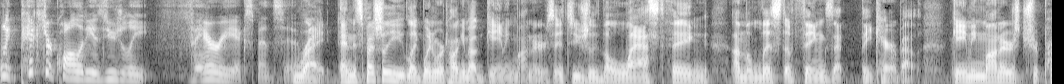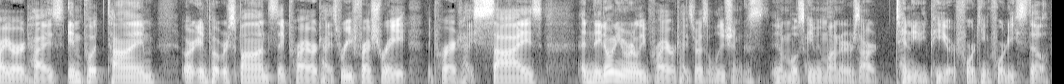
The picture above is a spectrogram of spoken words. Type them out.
like picture quality is usually very expensive. Right. And especially like when we're talking about gaming monitors, it's usually the last thing on the list of things that they care about. Gaming monitors tr- prioritize input time or input response, they prioritize refresh rate, they prioritize size, and they don't even really prioritize resolution because you know, most gaming monitors are 1080p or 1440 still.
